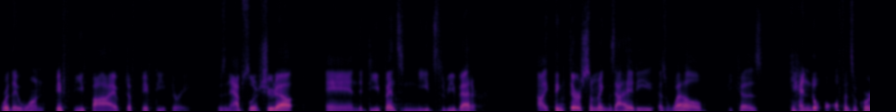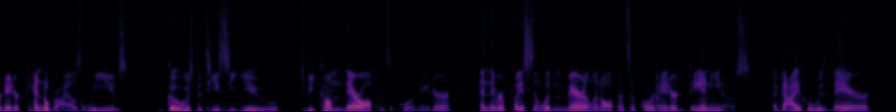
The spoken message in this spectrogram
where they won 55 to 53. It was an absolute shootout, and the defense needs to be better. I think there's some anxiety as well because Kendall, offensive coordinator Kendall Briles, leaves, goes to TCU to become their offensive coordinator, and they replace him with Maryland offensive coordinator Dan Enos, a guy who was there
